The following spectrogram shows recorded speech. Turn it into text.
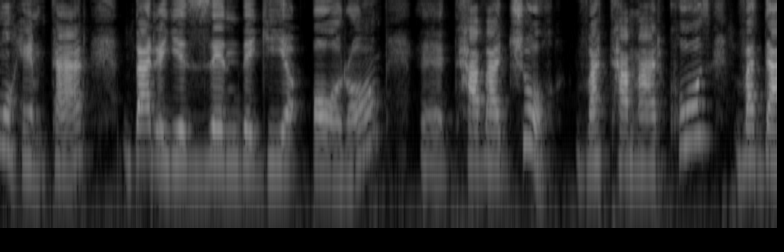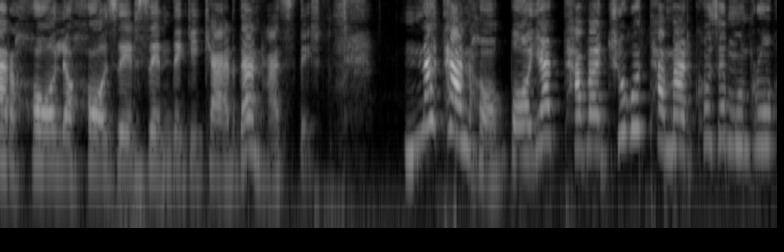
مهمتر برای زندگی آرام توجه و تمرکز و در حال حاضر زندگی کردن هستش. نه تنها باید توجه و تمرکزمون رو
